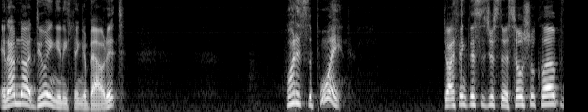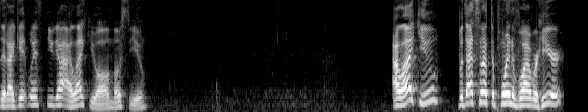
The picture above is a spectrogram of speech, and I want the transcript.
and I'm not doing anything about it, what is the point? Do I think this is just a social club that I get with you guys? I like you all, most of you. I like you, but that's not the point of why we're here.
